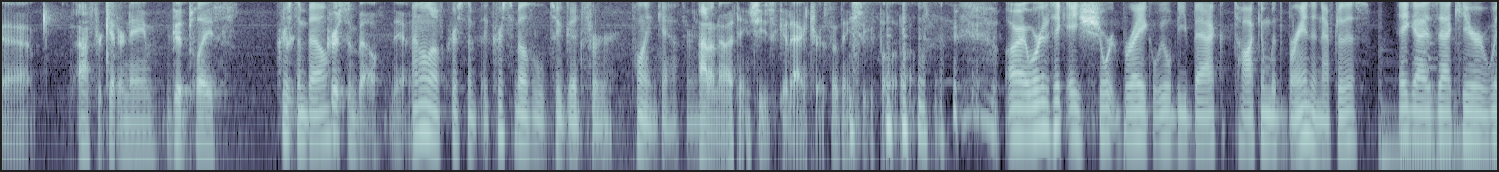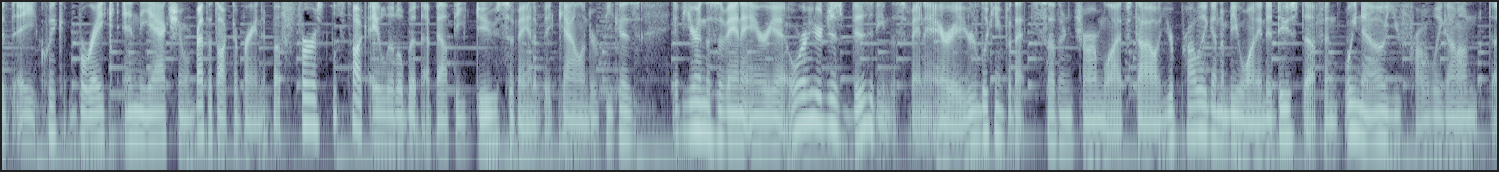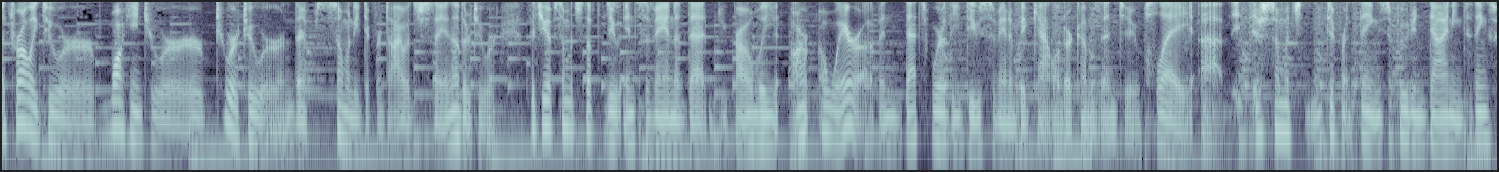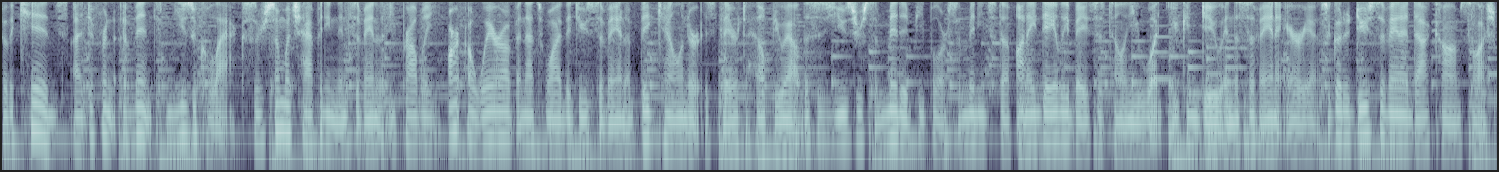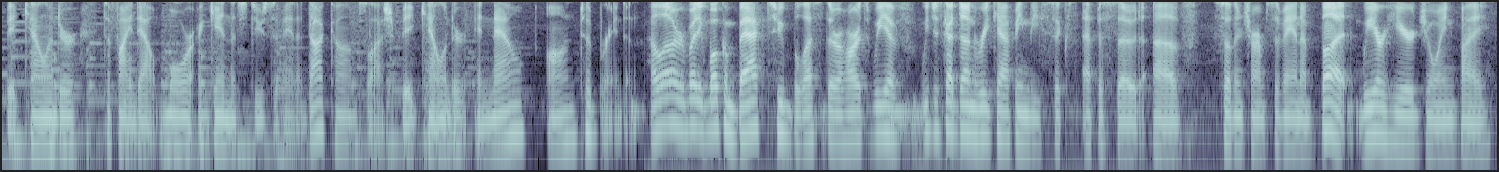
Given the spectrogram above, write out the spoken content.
uh, I forget her name. Good Place. Kristen Bell. Kristen Bell. Yeah. I don't know if Kristen Kristen Bell's a little too good for playing Catherine. I don't know. I think she's a good actress. I think she could pull it off. All right, we're going to take a short break. We will be back talking with Brandon after this. Hey guys, Zach here with a quick break in the action. We're about to talk to Brandon, but first, let's talk a little bit about the Do Savannah Big Calendar because if you're in the Savannah area or you're just visiting the Savannah area, you're looking for that Southern charm lifestyle, you're probably going to be wanting to do stuff. And we know you've probably gone on a trolley tour or walking tour or tour tour. And there's so many different, I would just say another tour, but you have so much stuff to do in Savannah that you probably aren't aware of. And that's where the Do Savannah Big Calendar comes into play. Uh, there's so much different things food and dining to things for the kids, uh, different events, musical acts. There's so much happening in Savannah that you probably aren't aware of. And that's why the Do Savannah Big Calendar is there to help you out. This is user submitted. People are submitting stuff on a daily basis telling you what you can do in the Savannah area. So go to dosavannah.com slash big calendar to find out more. Again, that's dosavannah.com slash big calendar. And now on to Brandon. Hello, everybody. Welcome back to Bless Their Hearts. We have we just got done recapping the sixth episode of Southern Charm Savannah, but we are here joined by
